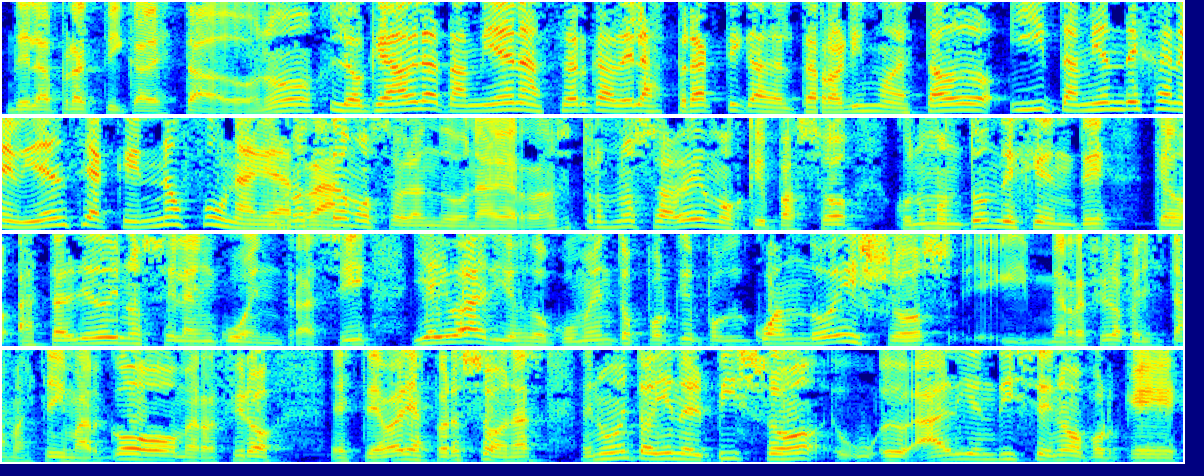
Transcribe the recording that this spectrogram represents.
de la práctica de Estado, ¿no? Lo que habla también acerca de las prácticas del terrorismo de Estado y también deja en evidencia que no fue una guerra. No estamos hablando de una guerra. Nosotros no sabemos qué pasó con un montón de gente que hasta el día de hoy no se la encuentra, ¿sí? Y hay varios documentos porque porque cuando ellos, y me refiero a Felicitas Maesté y Marcó, me refiero este, a varias personas, en un momento ahí en el piso uh, alguien dice no, porque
